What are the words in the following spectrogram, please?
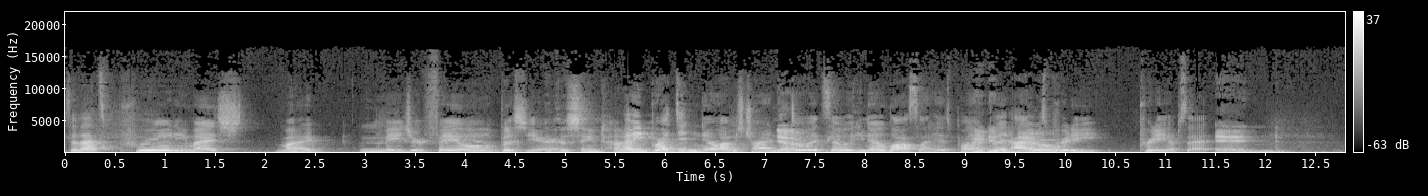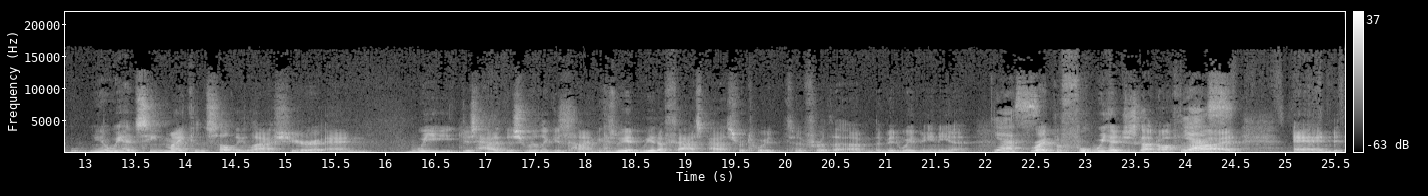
So that's pretty much my major fail Yeah, but this year. At the same time, I mean, Brett didn't know I was trying No, to do it, so he- no loss on his part. he But didn't I was pretty, pretty upset. and you know we had seen Mike and Sully last year, and we just had this really good time because we had we had a fast pass for toy to, for the um, the Midway Mania Yes. right before we had just gotten off the Yes. ride, and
